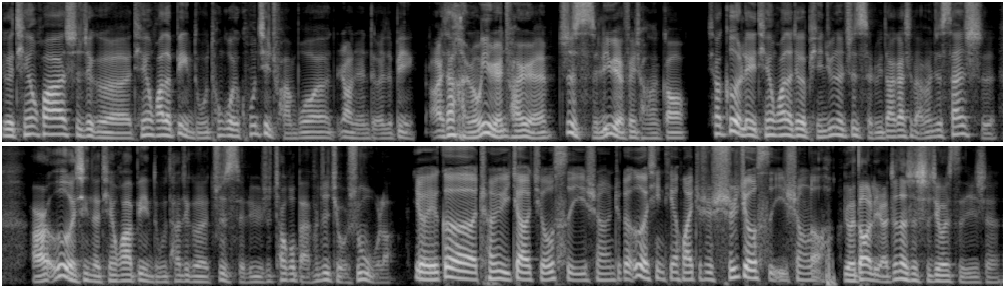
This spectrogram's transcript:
这个天花是这个天花的病毒通过空气传播让人得的病，而它很容易人传人，致死率也非常的高。像各类天花的这个平均的致死率大概是百分之三十，而恶性的天花病毒它这个致死率是超过百分之九十五了。有一个成语叫“九死一生”，这个恶性天花就是十九死一生了。有道理啊，真的是十九死一生。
